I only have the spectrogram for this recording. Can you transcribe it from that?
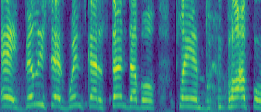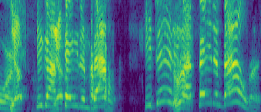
Hey, Billy said Wentz got a stun double playing ball for him. Yep. He got Yep. paid and bounced. He did. He Right. got paid and bounced. Right.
